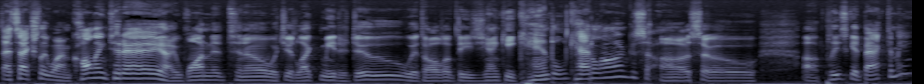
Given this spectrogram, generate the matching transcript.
that's actually why I'm calling today. I wanted to know what you'd like me to do with all of these Yankee Candle catalogs. Uh, so uh, please get back to me.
